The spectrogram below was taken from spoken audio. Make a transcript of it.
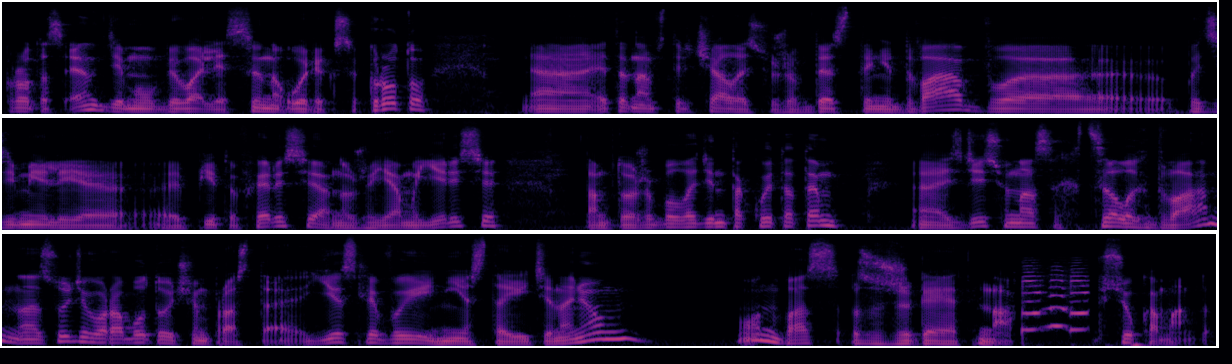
Кротос N, где мы убивали сына Орикса Кроту. Э, это нам встречалось уже в Destiny 2 в э, подземелье Pit of Heresy, оно же Яма Ереси. Там тоже был один такой тотем. Э, здесь у нас их целых два. Суть его работы очень простая. Если вы не стоите на нем, он вас сжигает на всю команду.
